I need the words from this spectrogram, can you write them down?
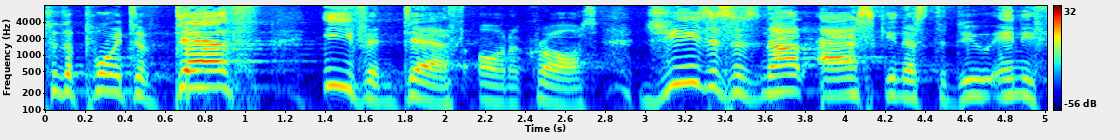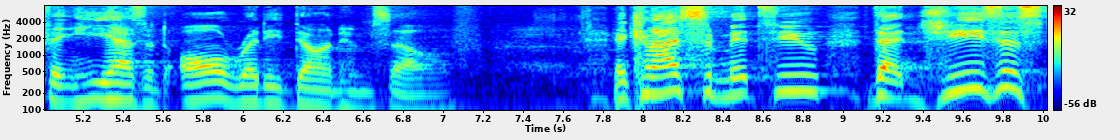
to the point of death, even death on a cross. Jesus is not asking us to do anything he hasn't already done himself. And can I submit to you that Jesus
